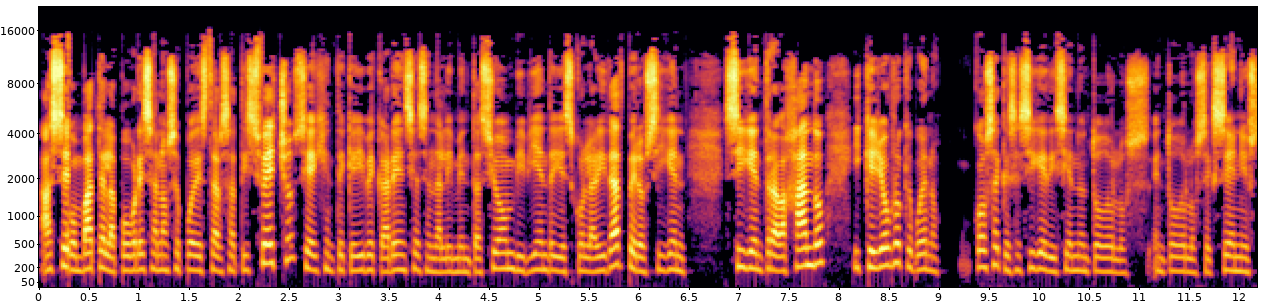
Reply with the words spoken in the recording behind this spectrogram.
Hace combate a la pobreza no se puede estar satisfecho, si hay gente que vive carencias en alimentación, vivienda y escolaridad, pero siguen siguen trabajando y que yo creo que bueno, cosa que se sigue diciendo en todos los en todos los sexenios.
